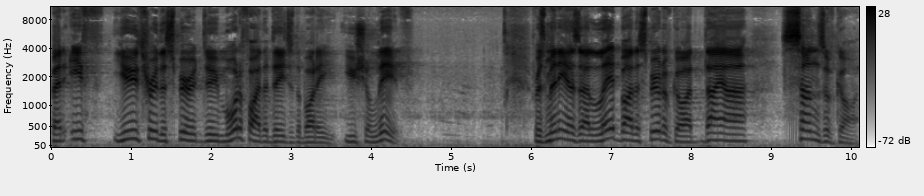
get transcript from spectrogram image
But if you through the Spirit do mortify the deeds of the body, you shall live. For as many as are led by the Spirit of God, they are sons of God.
